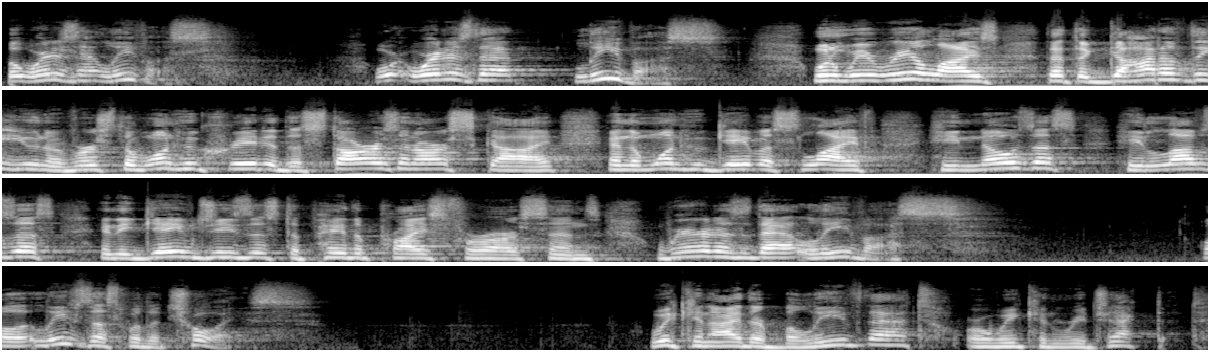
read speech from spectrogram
But where does that leave us? Where, does that leave us? When we realize that the God of the universe, the one who created the stars in our sky, and the one who gave us life, he knows us, he loves us, and he gave Jesus to pay the price for our sins. Where does that leave us? Well, it leaves us with a choice. We can either believe that or we can reject it.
